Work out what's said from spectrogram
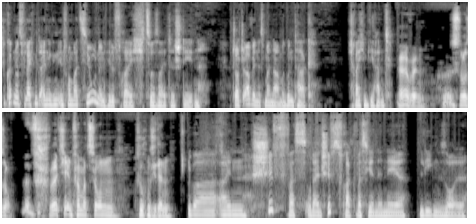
Sie könnten uns vielleicht mit einigen Informationen hilfreich zur Seite stehen. George Irwin ist mein Name. Guten Tag. Ich reiche ihm die Hand. Erwin, so, so. Welche Informationen suchen Sie denn? Über ein Schiff, was, oder ein Schiffswrack, was hier in der Nähe liegen soll.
